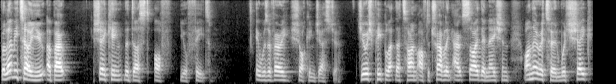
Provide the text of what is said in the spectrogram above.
But let me tell you about shaking the dust off your feet. It was a very shocking gesture. Jewish people at that time, after traveling outside their nation on their return, would shake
